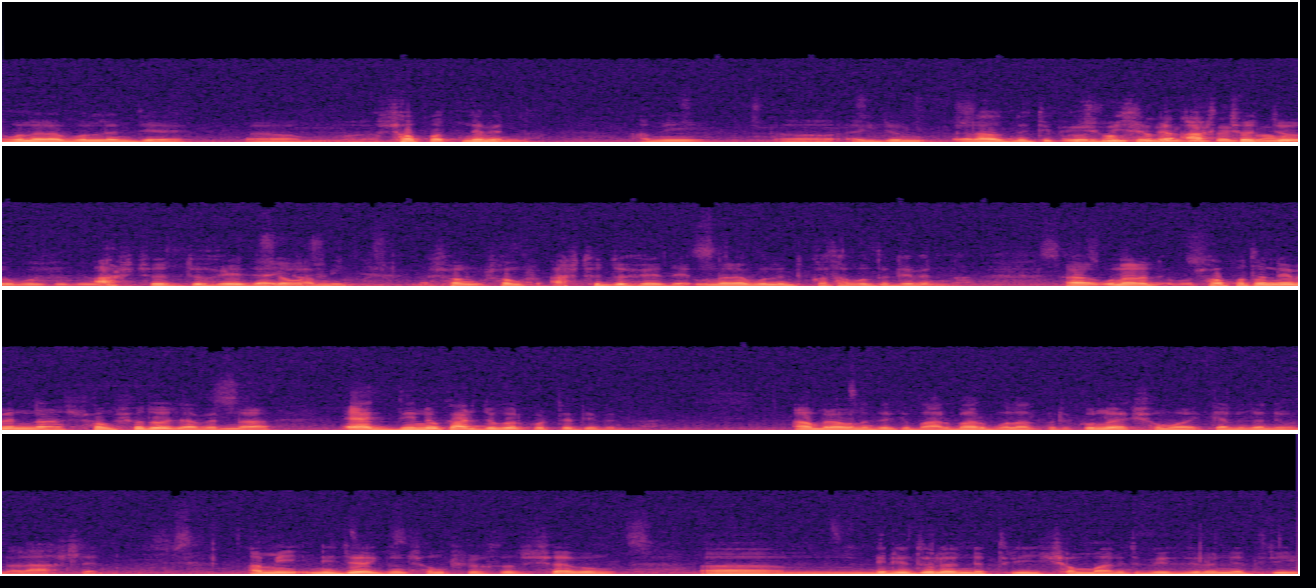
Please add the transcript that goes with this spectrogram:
ওনারা বললেন যে শপথ নেবেন না। আমি আহ, একজন রাজনৈতিক কর্মী হিসেবে আশ্চর্য। আশ্চর্য হয়ে যায় আমি। আশ্চর্য হয়ে যায় ওনারা বললেন কথা বলতে দেবেন না। ওনারা শপথও নেবেন না সংসদেও যাবেন না। একদিনও কার্যকর করতে দেবেন না। আমরা ওনাদেরকে বারবার বলার পরে কোনো এক সময় কেন জানি ওনারা আসলেন। আমি নিজে একজন সংসদ সদস্য এবং বিরোধী দলের নেত্রী, সম্মানিত বিরোধী দলের নেত্রী,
